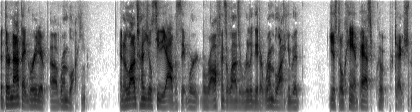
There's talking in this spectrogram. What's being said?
but they're not that great at uh, run blocking. And a lot of times you'll see the opposite, where, where offensive lines are really good at run blocking, but just okay in pass protection.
